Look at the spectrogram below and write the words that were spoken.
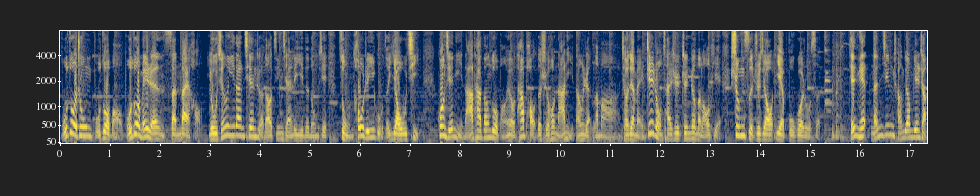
不做忠，不做保，不做媒人，三代好。友情一旦牵扯到金钱利益的东西，总透着一股子妖气。况且你拿他当做朋友，他跑的时候拿你当人了吗？瞧见没？这种才是真正的老铁，生死之交也不过如此。前几天，南京长江边上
